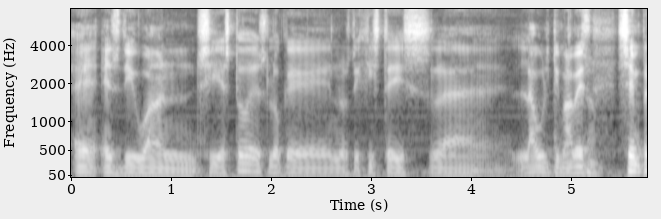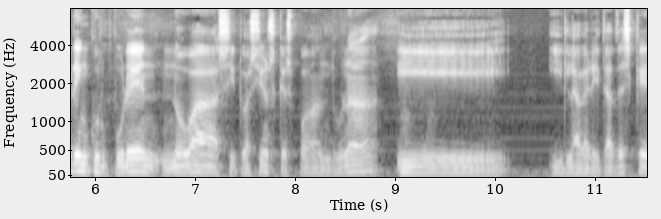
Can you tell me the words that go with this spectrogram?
eh, ens diuen si esto es lo que nos dijisteis la, la última vez. Sempre incorporem noves situacions que es poden donar i, i la veritat és que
